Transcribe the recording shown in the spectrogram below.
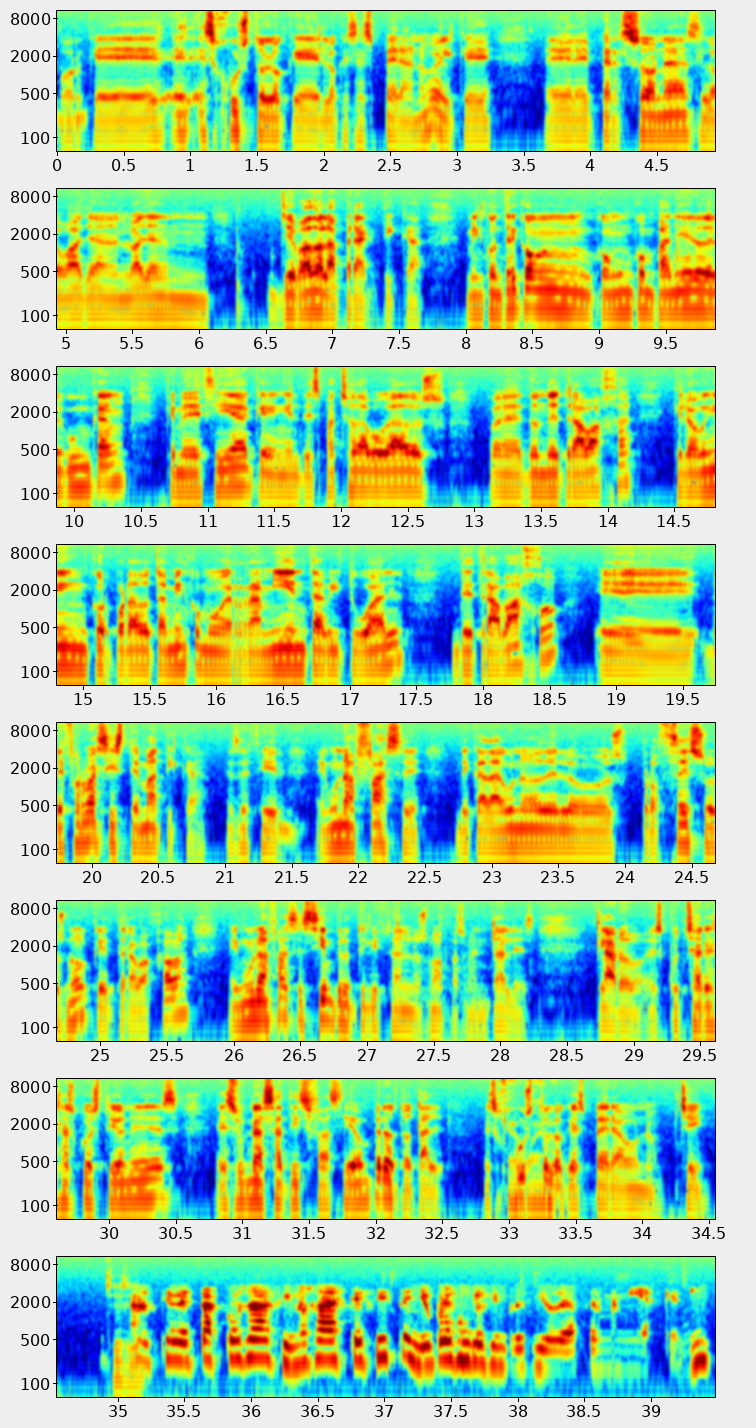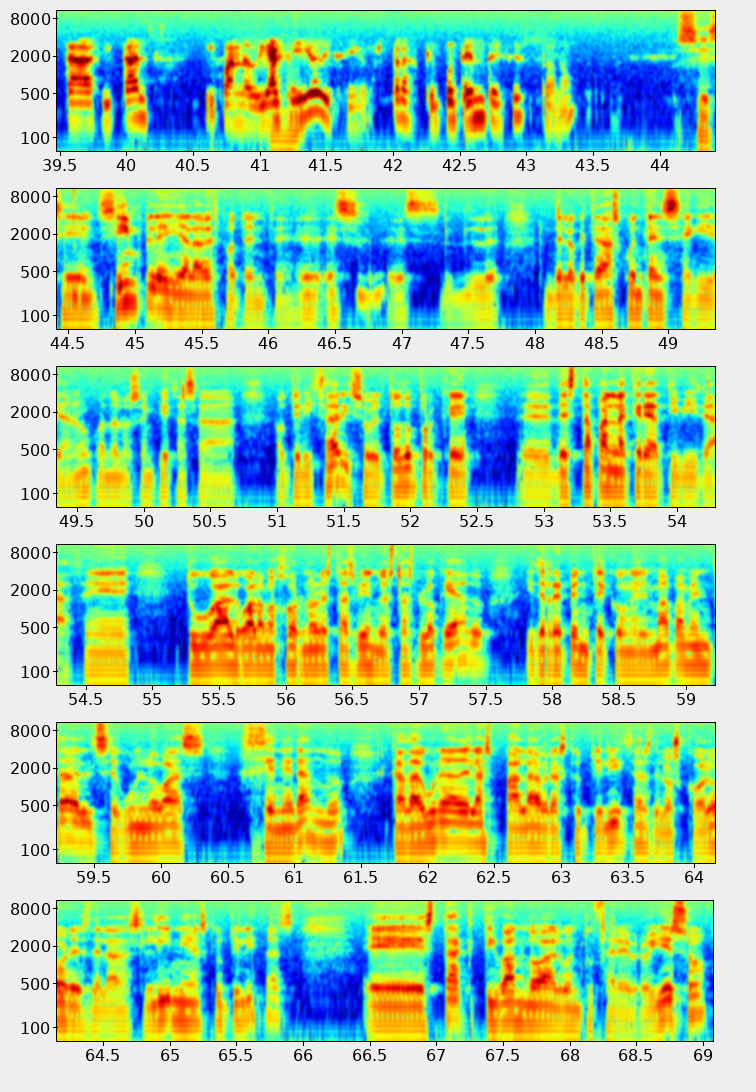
porque es, justo lo que, lo que se espera, ¿no? El que eh, personas lo hayan, lo hayan llevado a la práctica. Me encontré con, con, un compañero del Guncan que me decía que en el despacho de abogados pues, donde trabaja, que lo habían incorporado también como herramienta habitual de trabajo eh, de forma sistemática, es decir, mm. en una fase de cada uno de los procesos ¿no? que trabajaban, en una fase siempre utilizan los mapas mentales. Claro, escuchar esas cuestiones es una satisfacción, pero total. Es justo lo que espera uno. Sí. Sí, sí. es que de estas cosas, si no sabes que existen, yo por ejemplo siempre he sido de hacerme mis esquemitas y tal, y cuando vi aquello dije, ostras, qué potente es esto, ¿no? Sí, sí, simple y a la vez potente. Es, es, de lo que te das cuenta enseguida, ¿no? Cuando los empiezas a, utilizar y sobre todo porque eh, destapan la creatividad. Eh, tú algo a lo mejor no lo estás viendo, estás bloqueado y de repente con el mapa mental, según lo vas generando, cada una de las palabras que utilizas, de los colores, de las líneas que utilizas, eh, está activando algo en tu cerebro. Y eso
